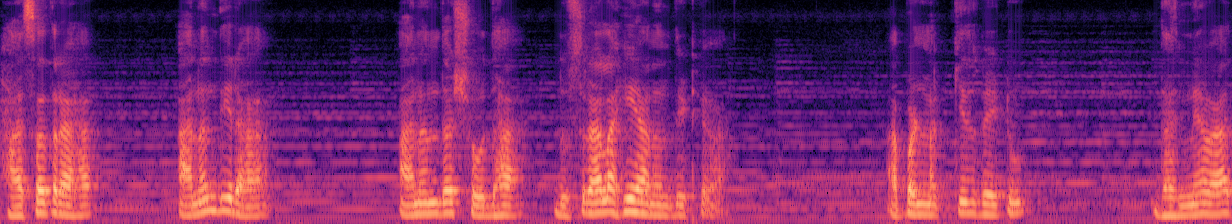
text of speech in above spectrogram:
हसत राहा. आनंदी राहा. आनंद शोधा. दुसऱ्यालाही आनंदी ठेवा. आपण नक्कीच भेटू. धन्यवाद.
